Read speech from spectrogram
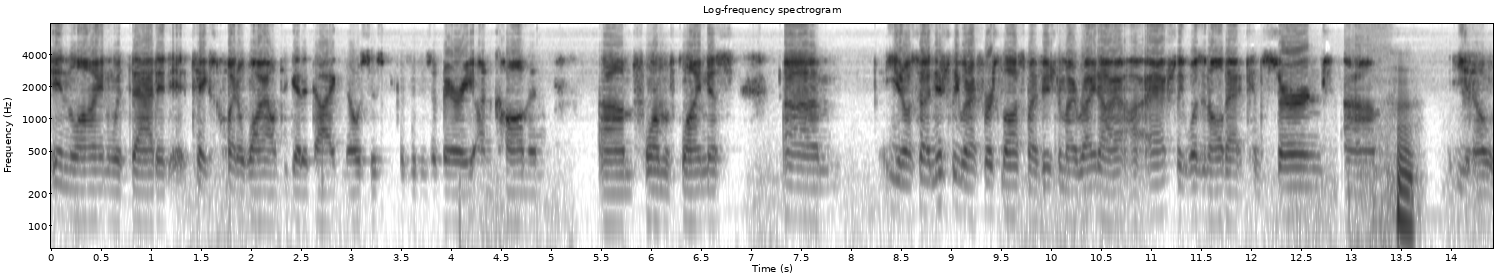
in line with that, it, it takes quite a while to get a diagnosis because it is a very uncommon um, form of blindness. Um, you know, so initially when I first lost my vision in my right eye, I actually wasn't all that concerned. Um, hmm. You know,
